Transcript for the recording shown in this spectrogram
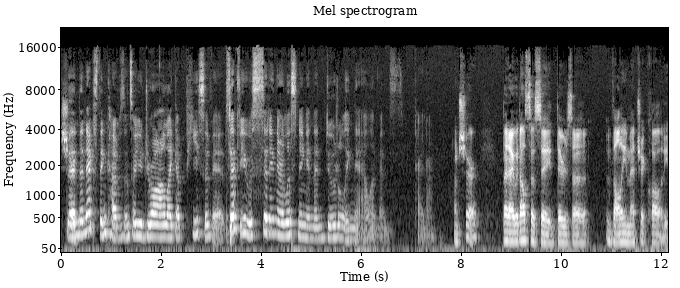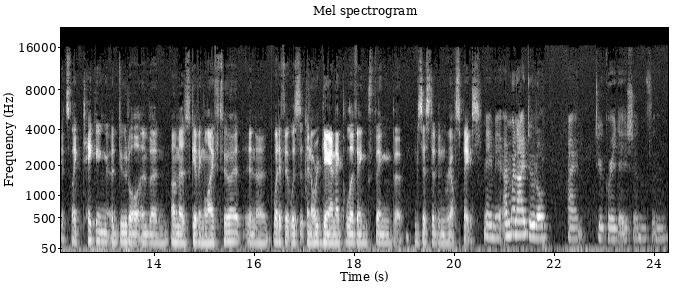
Sure. then the next thing comes and so you draw like a piece of it. As if you was sitting there listening and then doodling the elements kind of. I'm sure. But I would also say there's a volumetric quality. It's like taking a doodle and then almost giving life to it in a what if it was an organic living thing that existed in real space. Maybe. And when I doodle, I do gradations and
